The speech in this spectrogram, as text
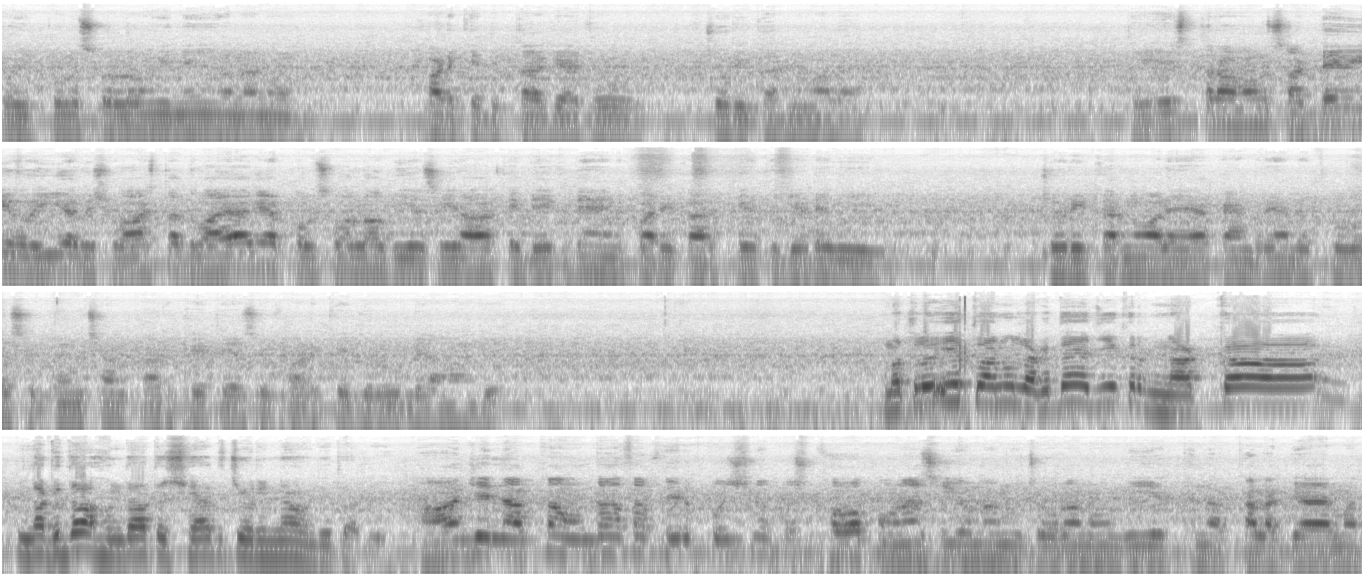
ਕੋਈ ਪੁਲਿਸ ਵੱਲੋਂ ਵੀ ਨਹੀਂ ਉਹਨਾਂ ਨੂੰ ਫੜ ਕੇ ਦਿੱਤਾ ਗਿਆ ਜੋ ਚੋਰੀ ਕਰਨ ਵਾਲਾ ਹੈ। ਤੇ ਇਸ ਤਰ੍ਹਾਂ ਹੁਣ ਸਾਡੇ ਵੀ ਹੋਈ ਹੈ ਵਿਸ਼ਵਾਸ ਤਾਂ ਦਵਾਇਆ ਗਿਆ ਪੁਲਿਸ ਵੱਲੋਂ ਵੀ ਅਸੀਂ ਆ ਕੇ ਦੇਖਦੇ ਹਾਂ ਇਨਕੁਆਇਰੀ ਕਰਕੇ ਤੇ ਜਿਹੜੇ ਵੀ ਚੋਰੀ ਕਰਨ ਵਾਲੇ ਆ ਕੈਮਰਿਆਂ ਦੇ ਥਰੂ ਅਸੀਂ ਪਹੁੰਚਾਂ ਕਰਕੇ ਤੇ ਅਸੀਂ ਫੜ ਕੇ ਜ਼ਰੂਰ ਲਿਆਵਾਂਗੇ। ਮਤਲਬ ਇਹ ਤੁਹਾਨੂੰ ਲੱਗਦਾ ਹੈ ਜੇਕਰ ਨਾਕਾ ਲੱਗਦਾ ਹੁੰਦਾ ਤਾਂ ਸ਼ਾਇਦ ਚੋਰੀ ਨਾ ਹੁੰਦੀ ਤੁਹਾਡੀ? ਹਾਂ ਜੇ ਨਾਕਾ ਹੁੰਦਾ ਤਾਂ ਫਿਰ ਕੁਛ ਨਾ ਕੁਛ ਖੌਫ ਹੋਣਾ ਸੀ ਉਹਨਾਂ ਨੂੰ ਚੋਰਾਂ ਨੂੰ ਵੀ ਇੱਥੇ ਨਾਕਾ ਲੱਗਿਆ ਹੈ ਮਤ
